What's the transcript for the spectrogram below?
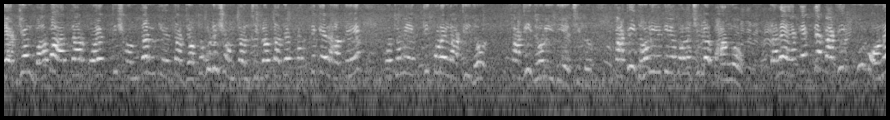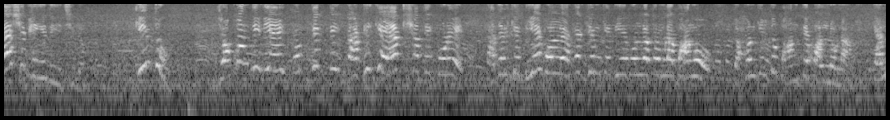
যে একজন বাবা, তার কয়েকটি সন্তানকে, তার যতগুলি সন্তান ছিল, তাদের প্রত্যেকের হাতে প্রথমে একটি করে লাঠি ধর কাঠি ধরিয়ে দিয়েছিল। কাঠি ধরিয়ে দিয়ে বলেছিল, ভাঙো। তারা এক একটা কাঠি খুব অনায়াসে ভেঙে দিয়েছিল। কিন্তু যখন তিনি এই প্রত্যেকটি কাঠিকে একসাথে করে তাদেরকে দিয়ে বলল, এক একজনকে দিয়ে বলল, তোমরা ভাঙো। তখন কিন্তু ভাঙতে পারল না। কেন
